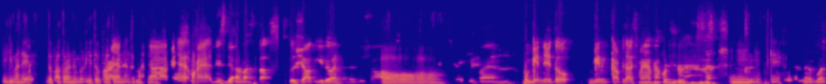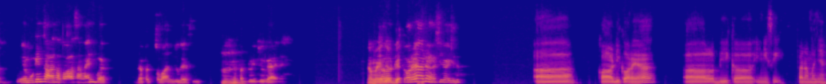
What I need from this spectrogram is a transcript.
Ya gimana ya? Itu peraturan yang itu peraturan yang keras. Ya, ya? kayaknya makanya disediakan fasilitas two shot gitu kan. Oh. event Mungkin ya itu mungkin kapitalismenya berlaku di situ lah. Hmm, oke. benar buat ya mungkin salah satu alasan lain buat dapat cuan juga sih Hmm. dapat duit juga ya Namanya kalau juga. di Korea ada nggak sih kayak gitu eh kalau di Korea eh, lebih ke ini sih apa namanya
